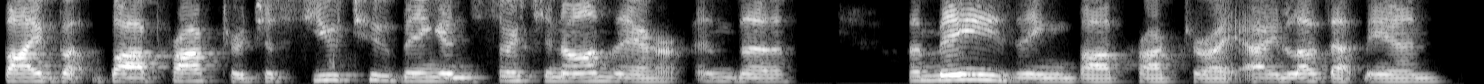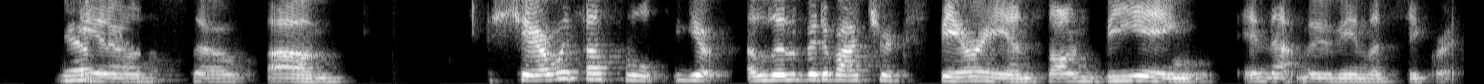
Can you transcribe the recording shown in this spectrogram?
by B- Bob Proctor, just YouTubing and searching on there. And the amazing Bob Proctor, I, I love that man. Yep. You know, so um, share with us a, your, a little bit about your experience on being in that movie in The Secret.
